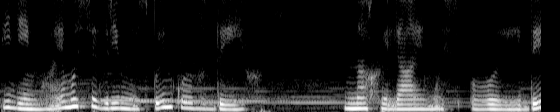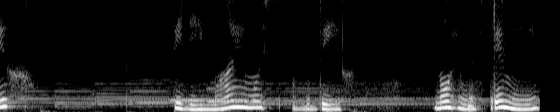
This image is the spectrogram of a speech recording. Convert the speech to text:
Підіймаємося з рівною спинкою вдих. Нахиляємось видих. Підіймаємось вдих. Ноги у нас прямі,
